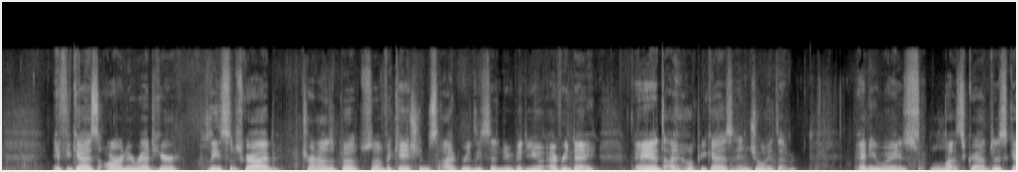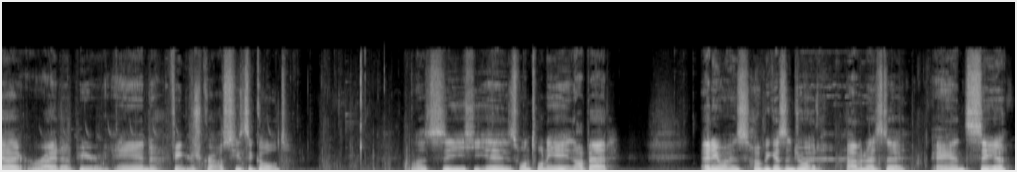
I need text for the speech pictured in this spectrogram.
If you guys aren't around here, please subscribe, turn on the post notifications. I release a new video every day, and I hope you guys enjoy them. Anyways, let's grab this guy right up here, and fingers crossed he's a gold. Let's see, he is 128, not bad. Anyways, hope you guys enjoyed. Have a nice day, and see ya.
